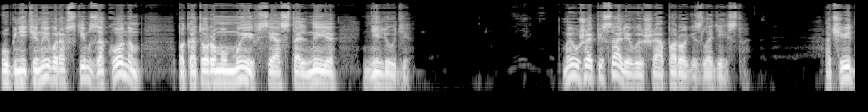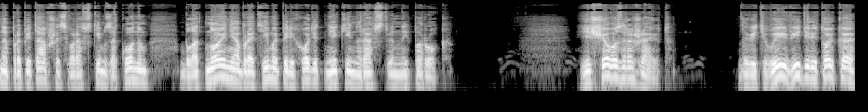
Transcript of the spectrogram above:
угнетены воровским законом, по которому мы, все остальные, не люди. Мы уже писали выше о пороге злодейства. Очевидно, пропитавшись воровским законом, блатной необратимо переходит некий нравственный порог. Еще возражают. Да ведь вы видели только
